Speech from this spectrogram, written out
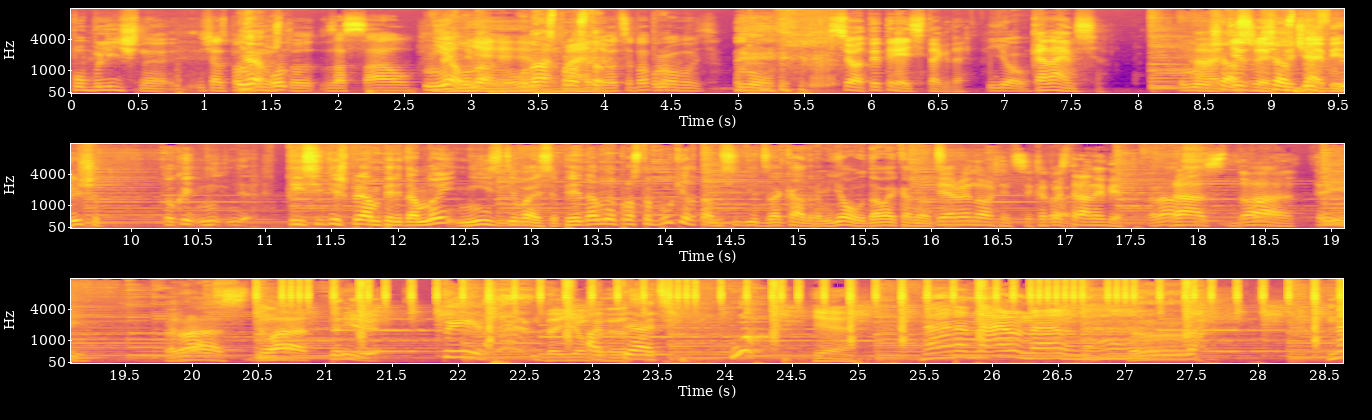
публично сейчас подумаю, он- что засал. Не, Да у, не, не, не, у нас нормально. просто... Придется попробовать. Ну, все, ты третий тогда. йоу. Канаемся. Ну, А, сейчас, диджей, сейчас включай бит бит. Только не- ты сидишь прямо передо мной, не издевайся. Передо мной просто букер там сидит за кадром. Йоу, давай канадцы. Первые ножницы. Какой Да. странный бит. Раз, два, три. Раз, два, три. Ты Да ёбаный. опять. Yeah. Ра. I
